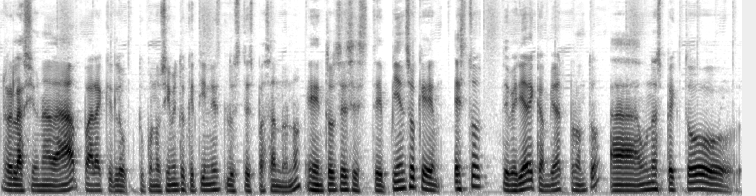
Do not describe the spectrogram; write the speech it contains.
relacionada a para que lo- tu conocimiento que tienes lo estés pasando, ¿no? Entonces, este, pienso que esto debería de cambiar pronto a un aspecto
